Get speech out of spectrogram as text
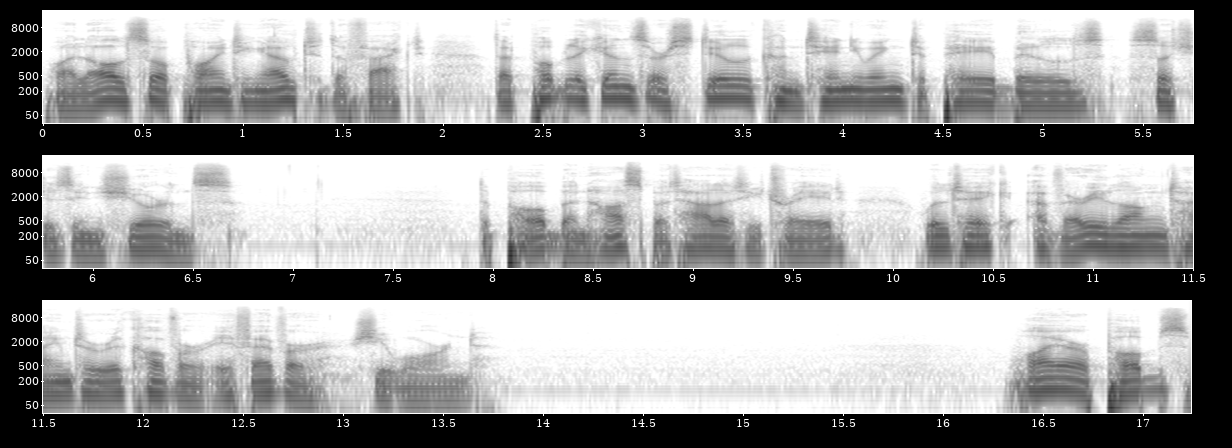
while also pointing out the fact that publicans are still continuing to pay bills such as insurance. The pub and hospitality trade will take a very long time to recover, if ever, she warned. Why are pubs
